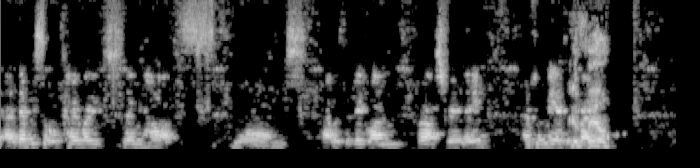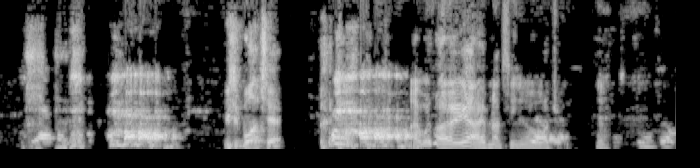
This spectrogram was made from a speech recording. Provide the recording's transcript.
uh, then we sort of co-wrote Lonely Hearts, yeah. and that was the big one for us really, and for me as a Good film. yeah. You should watch it. I would, uh, yeah, I have not seen it. I'll Yeah, watch it. Doing film.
